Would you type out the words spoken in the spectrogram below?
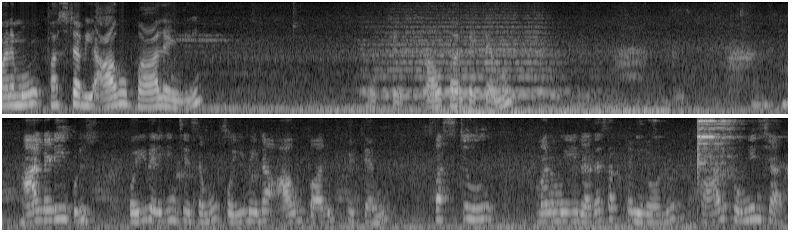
మనము ఫస్ట్ అవి ఆవు పాలండి. ఓకే ఆవు పాలు పెట్టాము. ఆల్రెడీ ఇప్పుడు పొయ్యి వెలిగించేసాము. పొయ్యి మీద ఆవు పాలు పెట్టాము. ఫస్ట్ మనము ఈ రథసప్తమి రోజు పాలు పొంగించాలి.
